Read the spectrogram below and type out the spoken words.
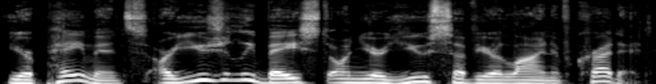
Your payments are usually based on your use of your line of credit.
